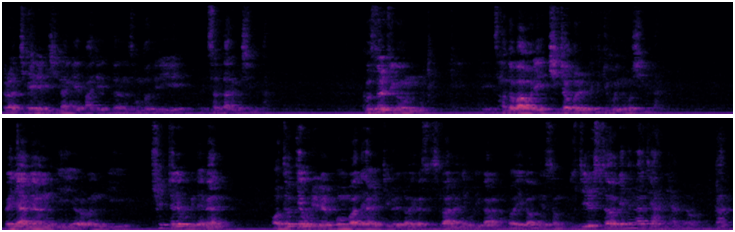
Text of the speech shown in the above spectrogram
그런 재림 신앙에 빠져 있던 성도들이 있었다는 것입니다. 그것을 지금 사도 바울이 지적을 해주고 있는 것입니다. 왜냐하면 이 여러분 이 7절에 보게 되면 어떻게 우리를 본받아야 할지를 너희가 스스로 아나니 우리가 너희 가운데서 무질서하게 행하지 아니하며 그러니까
